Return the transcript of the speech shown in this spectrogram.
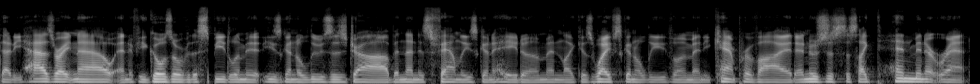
that he has right now and if he goes over the speed limit he's going to lose his job and then his family's going to hate him and like his wife's going to leave him and he can't provide and it was just this like 10 minute rant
